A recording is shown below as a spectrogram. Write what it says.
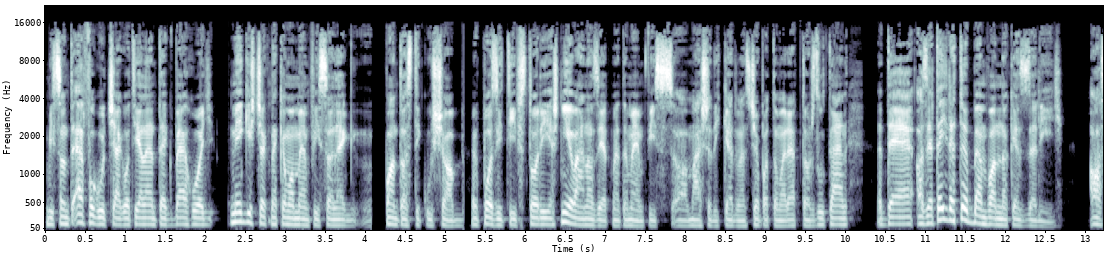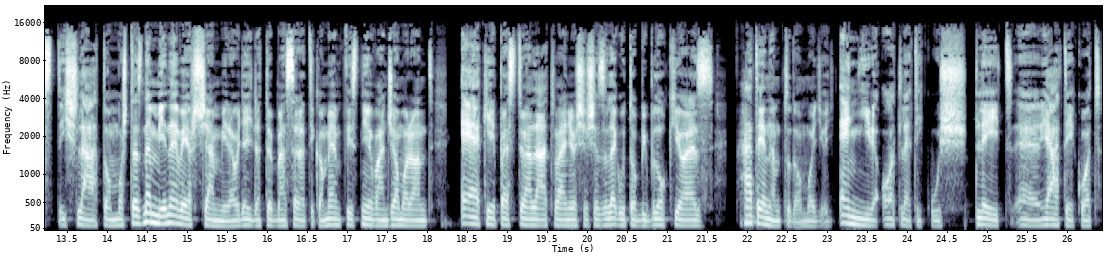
Viszont elfogultságot jelentek be, hogy mégiscsak nekem a Memphis a legfantasztikusabb pozitív sztori, és nyilván azért, mert a Memphis a második kedvenc csapatom a Raptors után, de azért egyre többen vannak ezzel így. Azt is látom. Most ez nem, nem ér semmire, hogy egyre többen szeretik a Memphis, nyilván Jamarant elképesztően látványos, és ez a legutóbbi blokja, ez hát én nem tudom, hogy, hogy ennyire atletikus plate eh, játékot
